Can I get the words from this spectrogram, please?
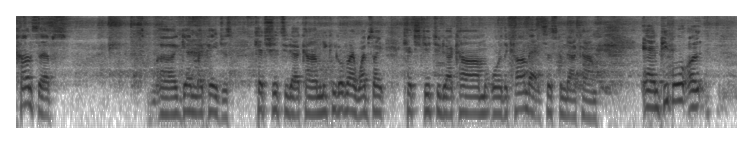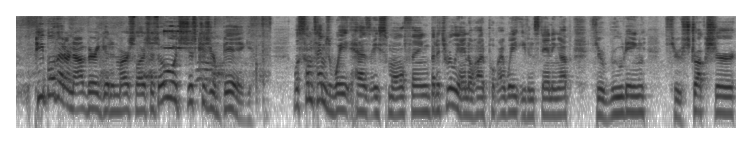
concepts. Uh, again, my page is catchjitsu.com. And you can go to my website, catchjitsu.com or thecombatsystem.com. And people, uh, people that are not very good in martial arts says, oh, it's just because you're big. Well, sometimes weight has a small thing, but it's really I know how to put my weight even standing up through rooting, through structure,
